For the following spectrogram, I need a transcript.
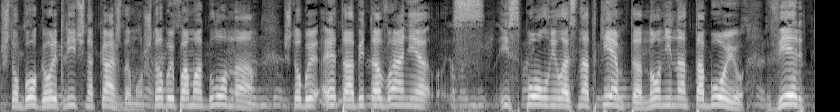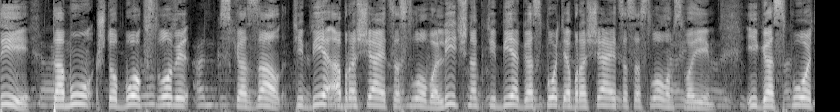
что Бог говорит лично каждому, чтобы помогло нам, чтобы это обетование исполнилось над кем-то, но не над тобою. Верь ты тому, что Бог в Слове сказал. Тебе обращается Слово, лично к тебе Господь обращается со Словом Своим. И Господь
